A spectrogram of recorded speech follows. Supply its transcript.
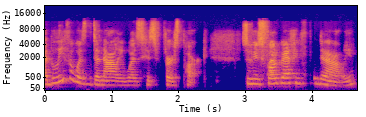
I believe it was Denali was his first park. So he was photographing for Denali.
